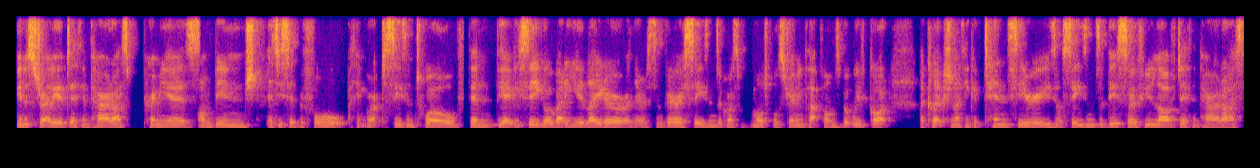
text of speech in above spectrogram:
In Australia, Death in Paradise premieres on binge. As you said before, I think we're up to season 12. Then the ABC go about a year later, and there are some various seasons across multiple streaming platforms. But we've got a collection, I think, of 10 series or seasons of this. So if you love Death in Paradise,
